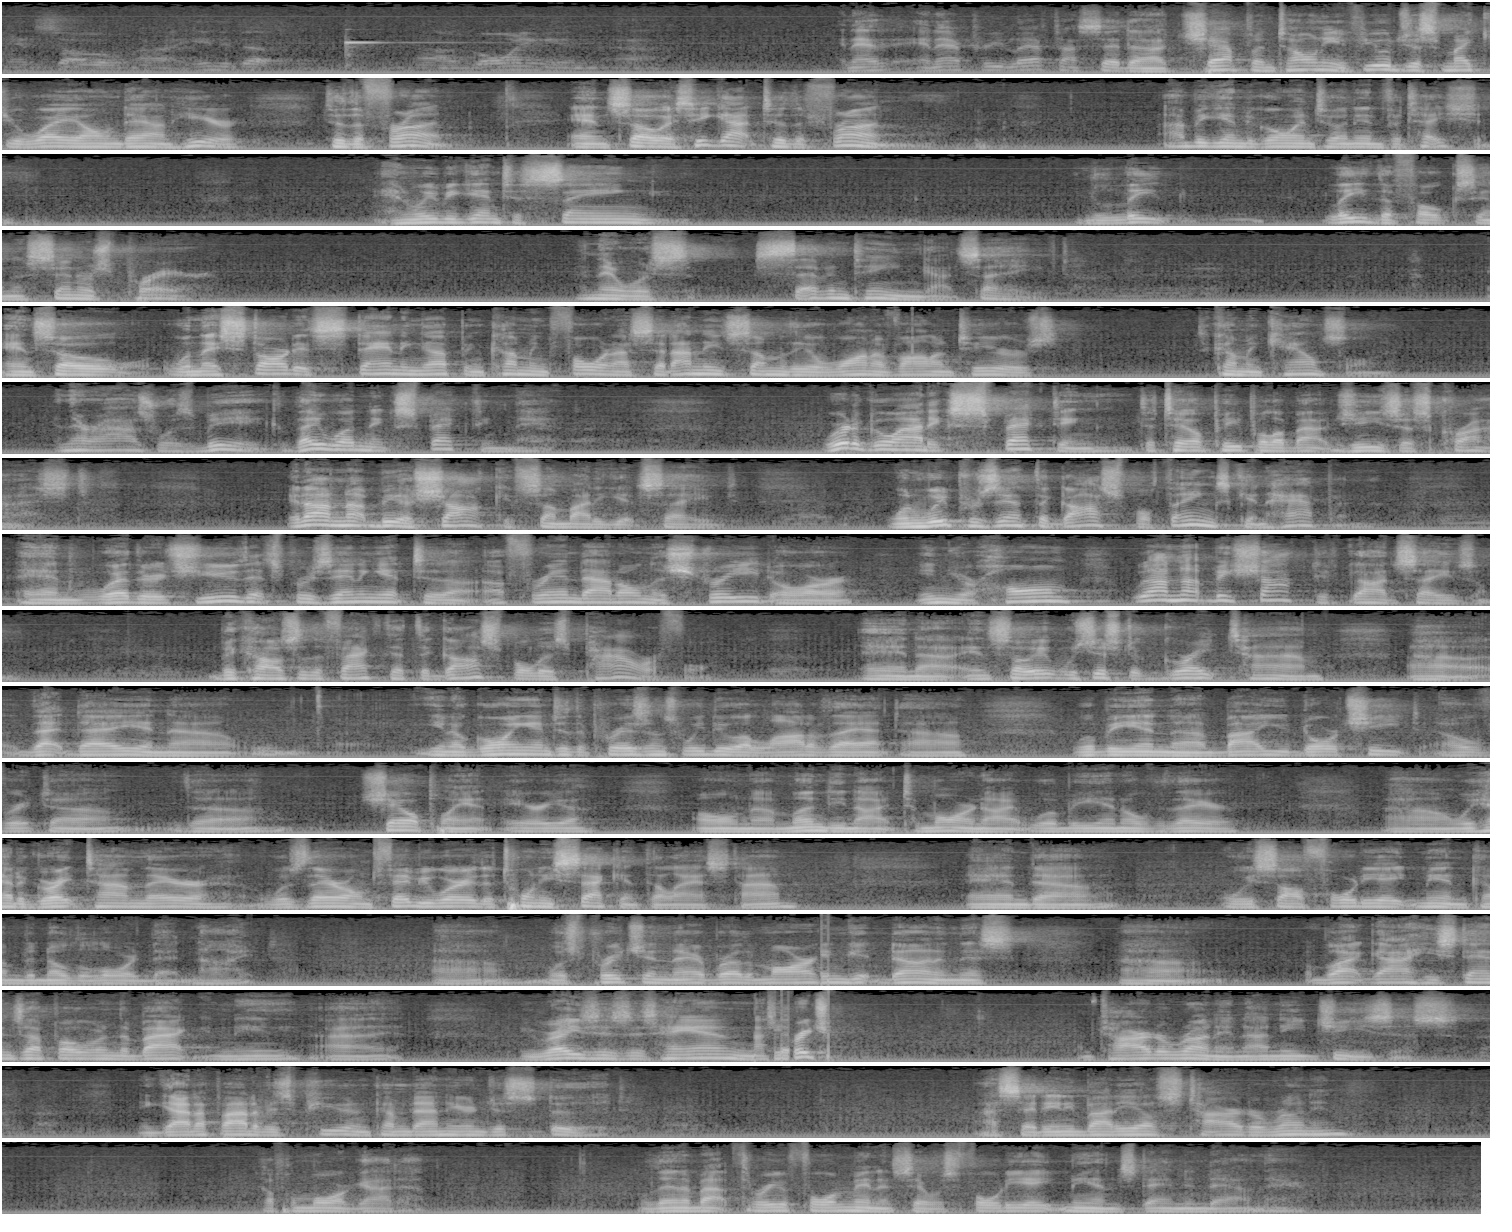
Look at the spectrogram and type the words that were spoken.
And so I uh, ended up uh, going and, uh, and, a- and after he left, I said, uh, Chaplain Tony, if you'll just make your way on down here to the front. And so as he got to the front, I began to go into an invitation. And we began to sing lead, lead the folks in a sinner's prayer. And there was 17 got saved. And so when they started standing up and coming forward, I said, I need some of the Awana volunteers to come and counsel. them." And their eyes was big. They wasn't expecting that. We're to go out expecting to tell people about Jesus Christ. It ought not be a shock if somebody gets saved when we present the gospel, things can happen. And whether it's you that's presenting it to a friend out on the street or in your home, we ought not be shocked if God saves them because of the fact that the gospel is powerful. And, uh, and so it was just a great time uh, that day. And, uh, you know, going into the prisons, we do a lot of that. Uh, we'll be in uh, Bayou Dorcheat over at uh, the shell plant area on Monday night. Tomorrow night we'll be in over there. Uh, we had a great time there. Was there on February the 22nd the last time, and uh, we saw 48 men come to know the Lord that night. Uh, was preaching there, brother Mark. Didn't get done in this uh, black guy. He stands up over in the back and he he raises his hand and I said, "Preacher, I'm tired of running. I need Jesus." He got up out of his pew and come down here and just stood. I said, "Anybody else tired of running?" Couple more got up. Within about three or four minutes, there was 48 men standing down there,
